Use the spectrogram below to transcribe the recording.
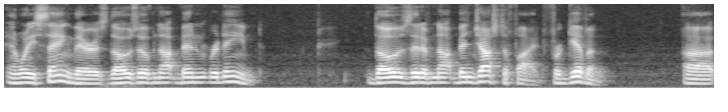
And what he's saying there is those who have not been redeemed those that have not been justified, forgiven, uh,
